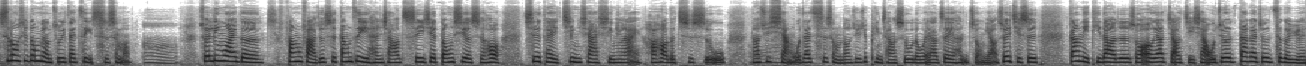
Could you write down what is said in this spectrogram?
吃东西都没有注意在自己吃什么。哦，所以另外一个方法就是，当自己很想要吃一些东西的时候，其实可以静下心来，好好的吃食物，然后去想我在吃什么东西，去品尝食物的味道，这也很重要。所以其实刚你提到就是说，哦，要嚼几下，我觉得大概就是这个原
